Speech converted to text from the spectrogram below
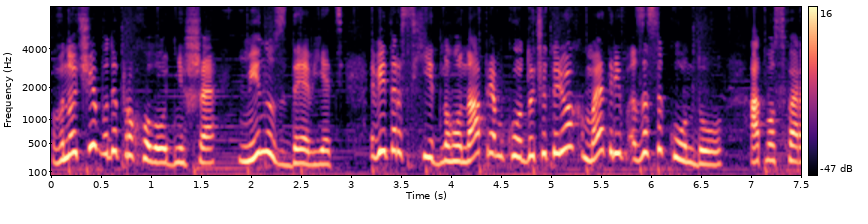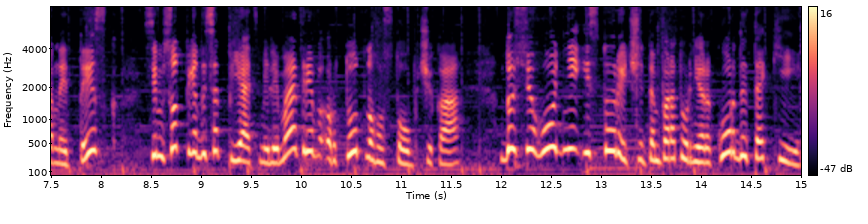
Вночі буде прохолодніше, мінус 9. Вітер східного напрямку до 4 метрів за секунду. Атмосферний тиск 755 міліметрів ртутного стовпчика. До сьогодні історичні температурні рекорди такі.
